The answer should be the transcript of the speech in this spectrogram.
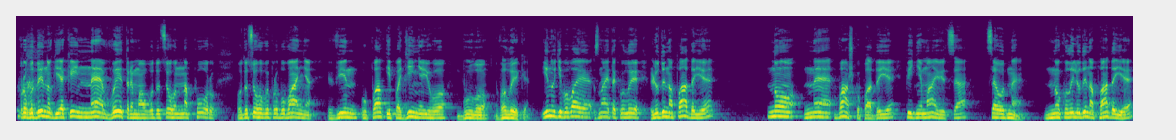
про будинок, який не витримав до цього напору, до цього випробування, він упав, і падіння його було велике. Іноді буває, знаєте, коли людина падає, но не важко падає, піднімаються, це одне. Но коли людина падає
